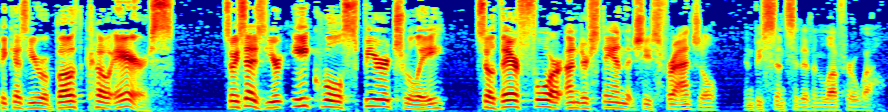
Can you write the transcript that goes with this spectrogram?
because you are both co heirs. So he says, you're equal spiritually, so therefore understand that she's fragile and be sensitive and love her well.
